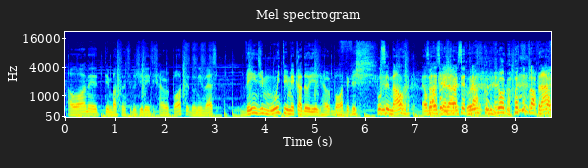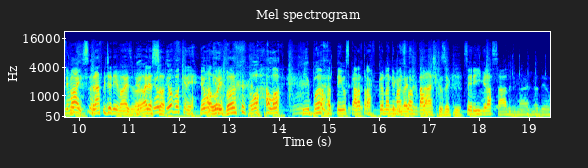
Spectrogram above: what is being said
a Warner tem bastante dos direitos de Harry Potter, do universo. Vende muito em mercadoria de Harry Potter, que, por sinal, é uma Será das que gente vai melhores ter coisas. tráfico no jogo? Vai ter tráfico, de animais? Tráfico de animais, mano. Eu- Olha eu- só. Eu, vou querer. Eu vou Alô, querer. Iban. Ô, alô, Iban, tem os caras traficando animais Animais fantásticos. fantásticos aqui. Seria engraçado demais, meu Deus.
